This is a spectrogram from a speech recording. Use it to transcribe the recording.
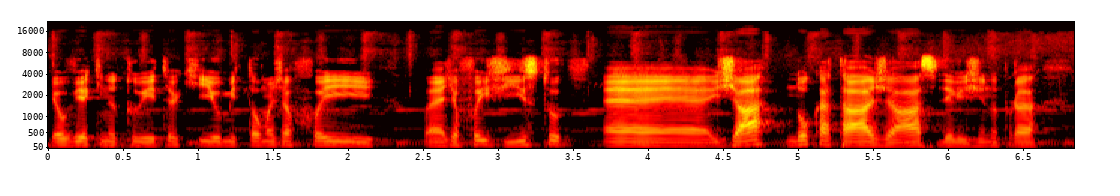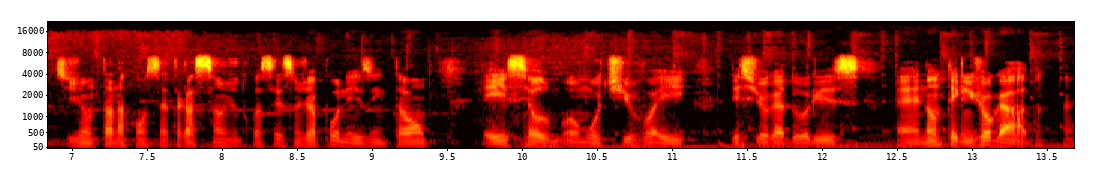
eu vi aqui no Twitter que o Mitoma já foi é, já foi visto é, já no Catar, já se dirigindo para se juntar na concentração junto com a seleção japonesa. Então, esse é o, o motivo aí desses jogadores é, não terem jogado. Né?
